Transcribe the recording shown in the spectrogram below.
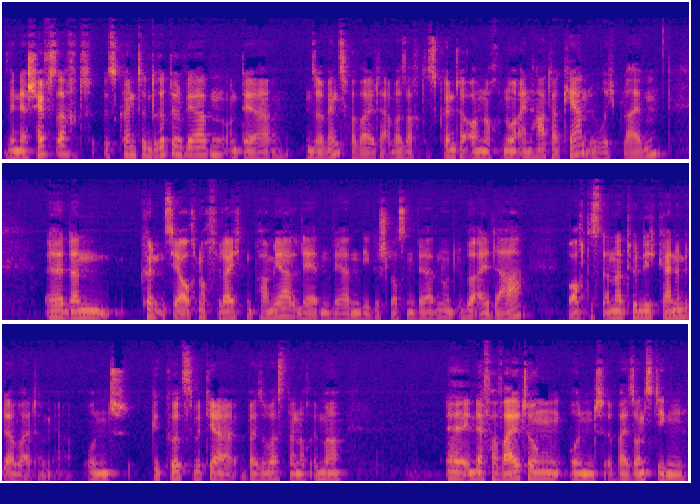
wenn der Chef sagt, es könnte ein Drittel werden und der Insolvenzverwalter aber sagt, es könnte auch noch nur ein harter Kern übrig bleiben, äh, dann könnten es ja auch noch vielleicht ein paar mehr Läden werden, die geschlossen werden. Und überall da braucht es dann natürlich keine Mitarbeiter mehr. Und gekürzt wird ja bei sowas dann auch immer in der Verwaltung und bei sonstigen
